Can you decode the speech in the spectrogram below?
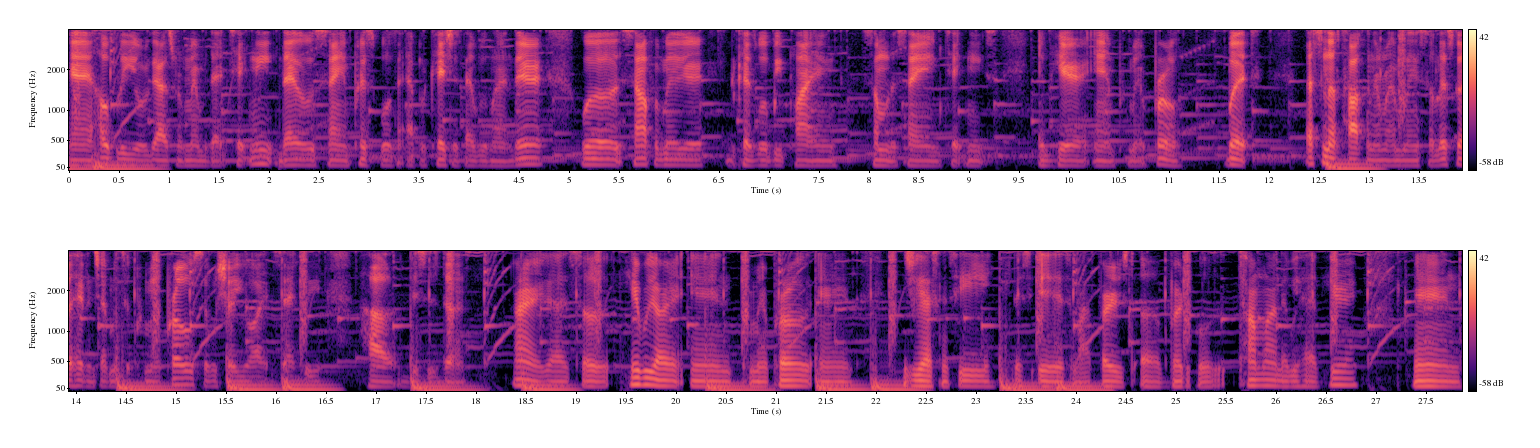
And hopefully you guys remember that technique. Those same principles and applications that we learned there will sound familiar because we'll be applying some of the same techniques in here in Premiere Pro. But that's enough talking and rambling. So let's go ahead and jump into Premiere Pro so we'll show you all exactly how this is done. All right, guys, so here we are in Premiere Pro, and as you guys can see, this is my first uh, vertical timeline that we have here. And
